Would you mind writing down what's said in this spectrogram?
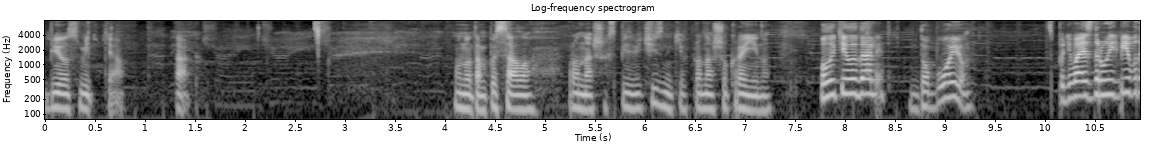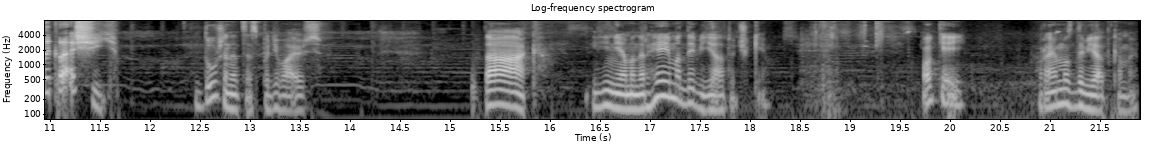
біосміття. Так. Воно там писало про наших співвітчизників, про нашу країну. Полетіли далі. До бою. Сподіваюсь, другий бій буде кращий. Дуже на це сподіваюсь. Так. Лінія Маннергейма дев'яточки. Окей. Граємо з дев'ятками.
